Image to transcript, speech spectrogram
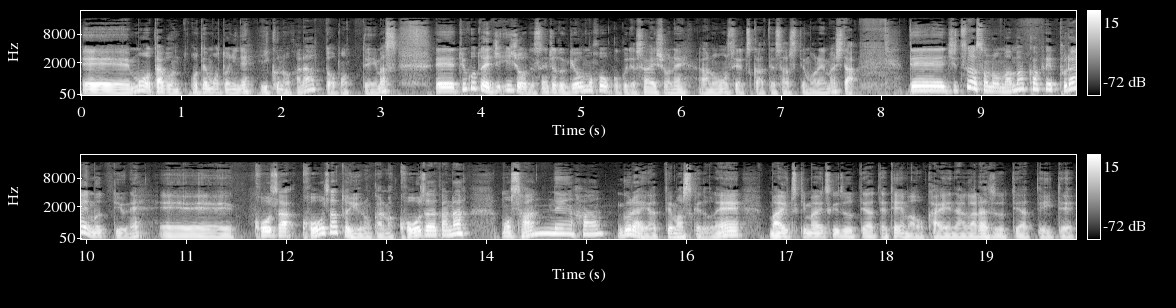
えもう多分お手元にね行くのかなと思っています。えということで以上ですねちょっと業務報告で最初ねあの音声使ってさせてもらいました。で実はそのママカフェプライムっていうね、え講座講座というのかな、まあ、講座かなもう3年半ぐらいやっててますけどね。毎月毎月ずっとやってテーマを変えながらずっとやっていて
